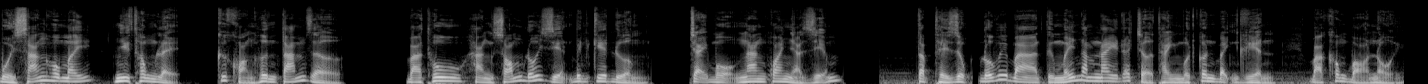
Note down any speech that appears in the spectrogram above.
Buổi sáng hôm ấy, như thông lệ, cứ khoảng hơn 8 giờ, bà Thu hàng xóm đối diện bên kia đường, chạy bộ ngang qua nhà Diễm. Tập thể dục đối với bà từ mấy năm nay đã trở thành một cơn bệnh ghiền, bà không bỏ nổi.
